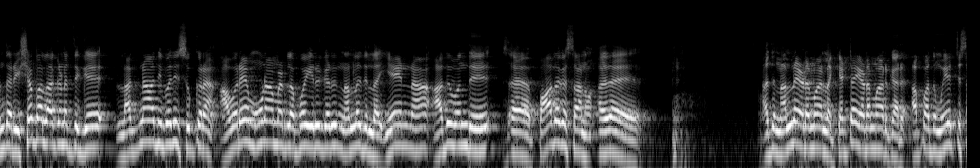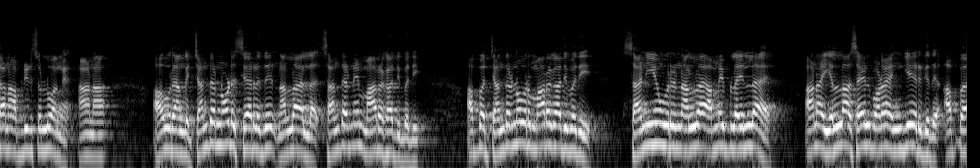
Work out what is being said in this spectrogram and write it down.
அந்த ரிஷப லக்னத்துக்கு லக்னாதிபதி சுக்கரன். அவரே மூணாம் இடத்துல போய் இருக்கிறது நல்லதில்லை. ஏன்னா அது வந்து பாதகஸ்தானம். அது அது நல்ல இடமா இல்லை கெட்ட இடமா இருக்கார். அப்போ அது முயற்சி ஸ்தானம் அப்படின்னு சொல்லுவாங்க. ஆனால் அவர் அங்கே சந்திரனோடு சேர்றது நல்லா இல்லை. சந்திரனே மாரகாதிபதி. அப்போ சந்திரனும் ஒரு மாரகாதிபதி. சனியும் ஒரு நல்ல அமைப்பில் இல்லை. ஆனால் எல்லா செயல்பாடும் அங்கேயே இருக்குது. அப்போ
